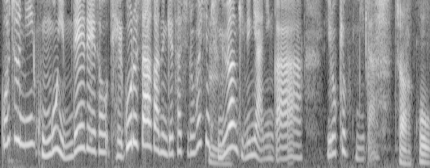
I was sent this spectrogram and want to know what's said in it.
꾸준히 공공 임대에 대해서 재고를 쌓아가는 게 사실은 훨씬 음. 중요한 기능이 아닌가 이렇게 봅니다. 자, 그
